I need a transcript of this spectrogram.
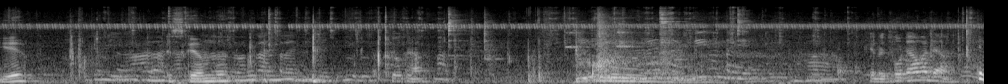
ये इसके अंदर। छोटा वाले? तो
